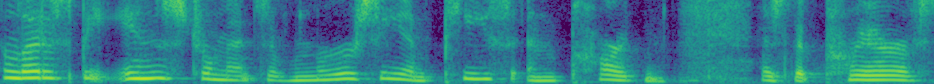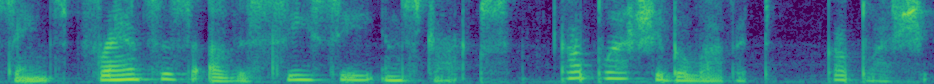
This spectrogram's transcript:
And let us be instruments of mercy and peace and pardon, as the prayer of Saint Francis of Assisi instructs. God bless you, beloved. God bless you.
